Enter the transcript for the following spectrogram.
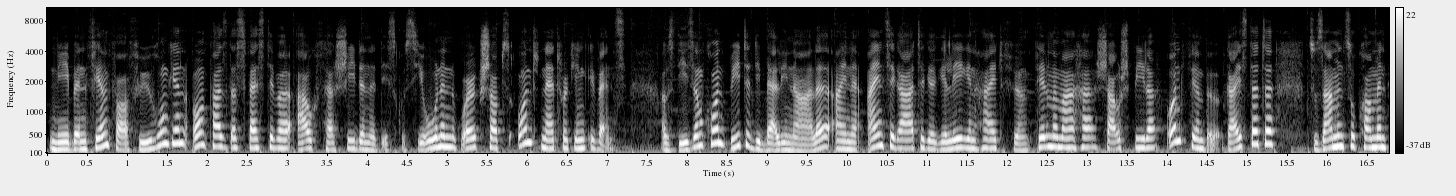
Neben Filmvorführungen umfasst das Festival auch verschiedene Diskussionen, Workshops und Networking-Events. Aus diesem Grund bietet die Berlinale eine einzigartige Gelegenheit für Filmemacher, Schauspieler und Filmbegeisterte zusammenzukommen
